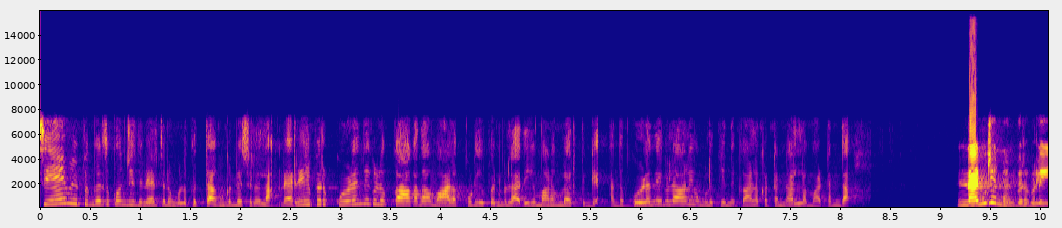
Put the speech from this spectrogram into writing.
சேமிப்புங்கிறது கொஞ்சம் இந்த நேரத்தில் உங்களுக்கு தங்குன்னு சொல்லலாம். நிறைய பேர் குழந்தைகளுக்காக தான் வாழக்கூடிய பெண்கள் அதிகமானவங்களா இருப்பீங்க. அந்த குழந்தைகளாலேயும் உங்களுக்கு இந்த காலகட்டம் நல்ல மாற்றம் தான் நன்றி நண்பர்களே.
